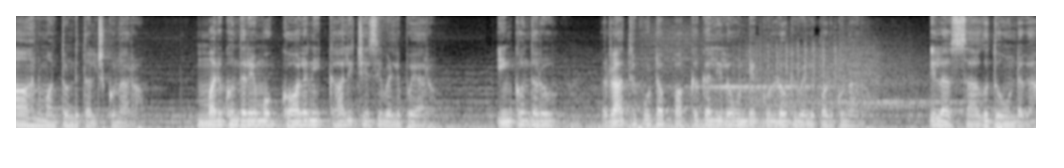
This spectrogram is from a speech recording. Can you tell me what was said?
ఆ హనుమంతుణ్ణి తలుచుకున్నారు. మరికొందరేమో కాలనీ ఖాళీ చేసి వెళ్ళిపోయారు. ఇంకొందరు రాత్రిపూట పక్క గల్లీలో ఉండే గుళ్ళోకి వెళ్ళి పడుకున్నారు. ఇలా సాగుతూ ఉండగా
